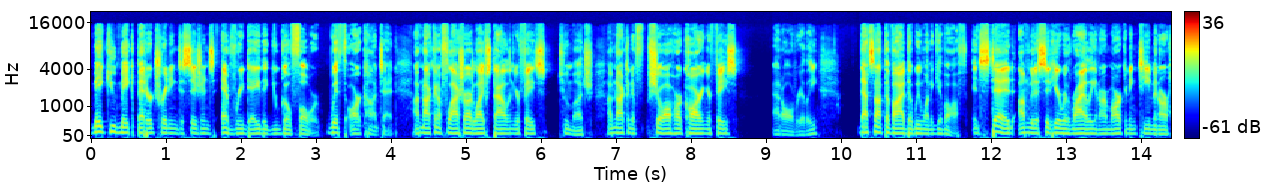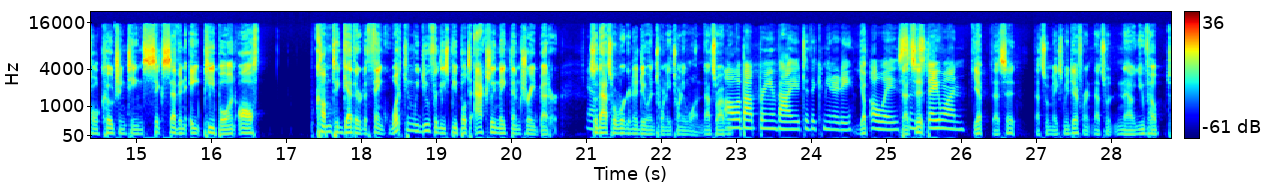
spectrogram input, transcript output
make you make better trading decisions every day that you go forward with our content. I'm not going to flash our lifestyle in your face too much. I'm not going to show off our car in your face at all, really. That's not the vibe that we want to give off. Instead, I'm going to sit here with Riley and our marketing team and our whole coaching team, six, seven, eight people, and all come together to think what can we do for these people to actually make them trade better. Yeah. So that's what we're going to do in 2021. That's why we, All about bringing value to the community. Yep. Always. That's since it. day one. Yep, that's it. That's what makes me different. That's what now you've helped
